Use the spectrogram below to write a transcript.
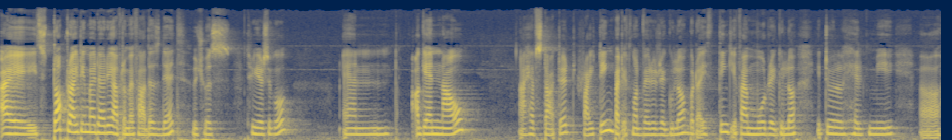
I stopped writing my diary after my father's death, which was three years ago. And again, now I have started writing, but it's not very regular. But I think if I'm more regular, it will help me uh,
